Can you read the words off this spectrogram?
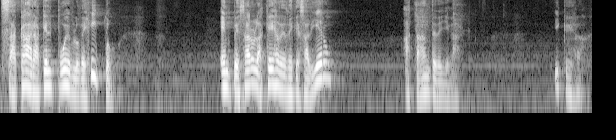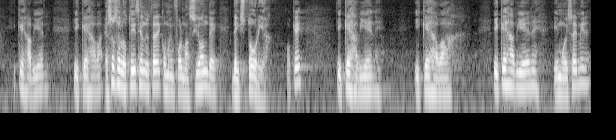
sacar a aquel pueblo de Egipto, empezaron las quejas desde que salieron hasta antes de llegar y queja, y queja viene, y queja va. Eso se lo estoy diciendo a ustedes como información de, de historia, ¿ok? Y queja viene, y queja va, y queja viene, y Moisés, mire,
